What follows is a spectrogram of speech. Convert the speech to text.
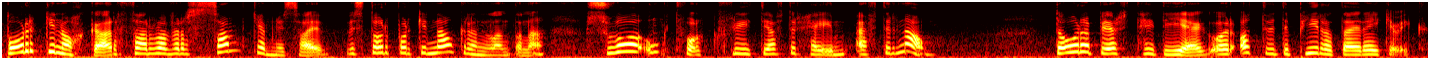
Borgin okkar þarf að vera samkefnishæf við stórborgir nágrannalandana svo að ungt fólk flýti aftur heim eftir nám. Dóra Björt heiti ég og er oddviti Pírata í Reykjavík.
